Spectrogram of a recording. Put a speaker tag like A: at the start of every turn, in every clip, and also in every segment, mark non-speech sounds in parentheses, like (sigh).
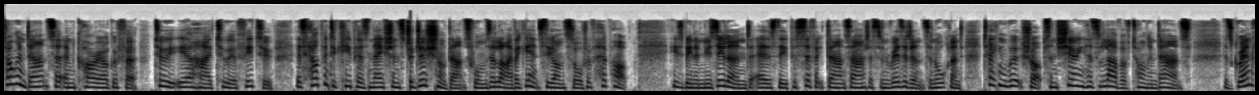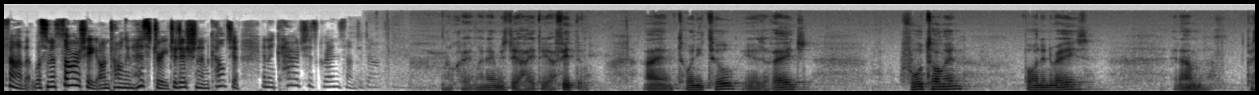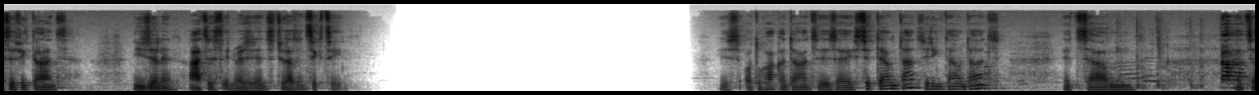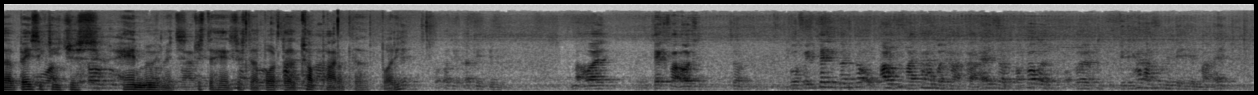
A: Tongan dancer and choreographer Tuiahai Tuiafitu is helping to keep his nation's traditional dance forms alive against the onslaught of hip hop. He's been in New Zealand as the Pacific Dance Artist in Residence in Auckland, taking workshops and sharing his love of Tongan dance. His grandfather was an authority on Tongan history, tradition, and culture and encouraged his grandson to dance.
B: Okay, my name is Iahai Tuiafitu. I am 22 years of age, full Tongan, born and raised, and I'm Pacific Dance New Zealand Artist in Residence 2016. This Otuhaka dance is a sit-down dance, sitting down dance. It's um, it's uh, basically just hand movements, just the hands, just the, the top part of the body.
